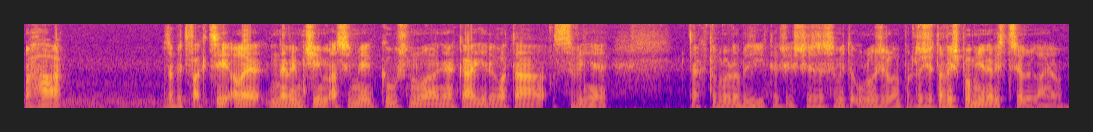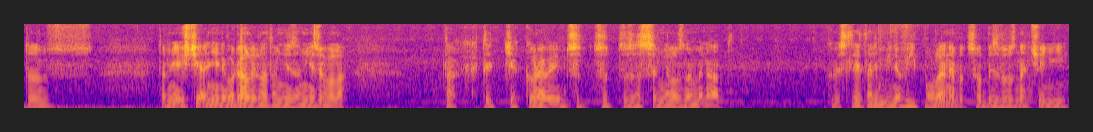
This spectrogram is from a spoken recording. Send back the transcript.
Aha. Zabit v akci, ale nevím čím, asi mě kousnula nějaká jedovatá svině. Tak to bylo dobrý, takže ještě se mi to uložilo, protože ta věž po mně nevystřelila, jo. To, ta mě ještě ani neodhalila, ta mě zaměřovala. Tak teď jako nevím, co, co to zase mělo znamenat. Jako jestli je tady minový pole, nebo co, bez označení.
